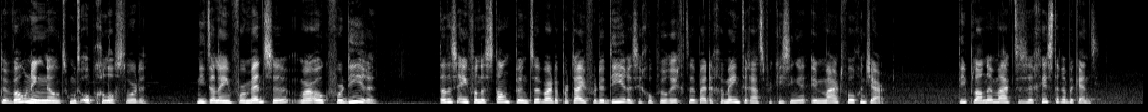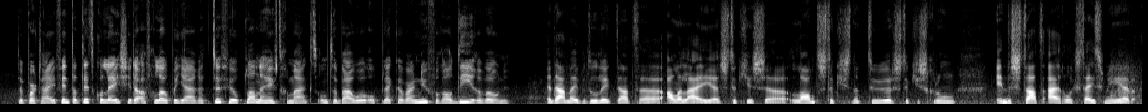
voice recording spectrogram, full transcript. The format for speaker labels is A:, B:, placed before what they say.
A: De woningnood moet opgelost worden. Niet alleen voor mensen, maar ook voor dieren. Dat is een van de standpunten waar de Partij voor de Dieren zich op wil richten bij de gemeenteraadsverkiezingen in maart volgend jaar. Die plannen maakten ze gisteren bekend. De partij vindt dat dit college de afgelopen jaren te veel plannen heeft gemaakt om te bouwen op plekken waar nu vooral dieren wonen.
B: En daarmee bedoel ik dat uh, allerlei uh, stukjes uh, land, stukjes natuur, stukjes groen in de stad eigenlijk steeds meer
